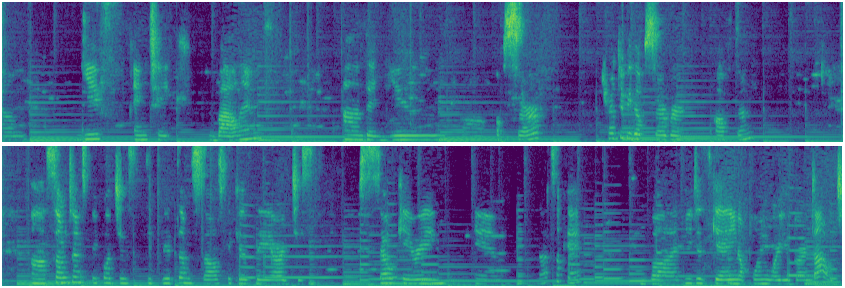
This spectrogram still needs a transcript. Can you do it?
um, give and take balance uh, that you uh, observe. Try to be the observer often. Uh, sometimes people just deplete themselves because they are just so caring, and that's okay. But you just get in a point where you burned out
